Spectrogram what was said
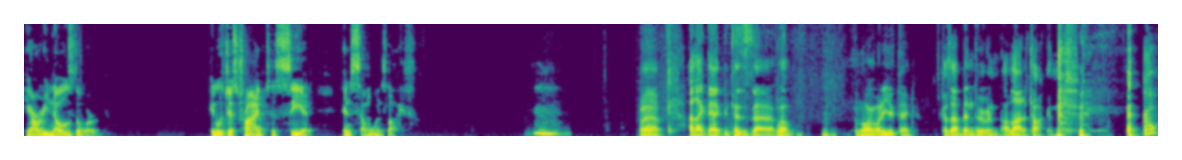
He already knows the word. He was just trying to see it in someone's life. Hmm. Well, I like that because, uh, well, Lauren, what do you think? Because I've been doing a lot of talking. I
